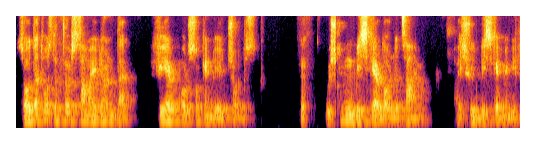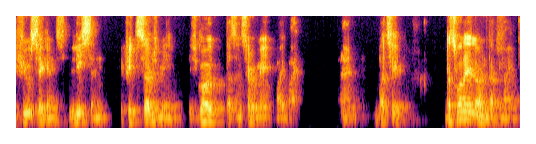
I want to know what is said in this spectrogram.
So that was the first time I learned that fear also can be a choice. Hmm. We shouldn't be scared all the time. I should be scared maybe a few seconds, listen. If it serves me, it's good. Doesn't serve me, bye-bye. And that's it. That's what I learned that night.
